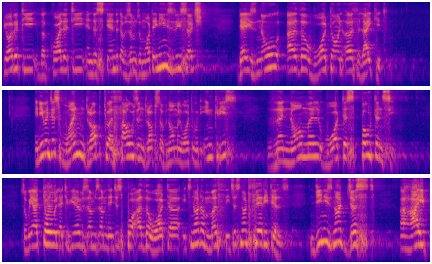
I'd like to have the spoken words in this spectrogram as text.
purity, the quality, and the standard of Zamzam water. In his research, there is no other water on earth like it. And even just one drop to a thousand drops of normal water would increase the normal water's potency. So we are told that if you have Zamzam, then just pour other water. It's not a myth, it's just not fairy tales. Deen is not just a hype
